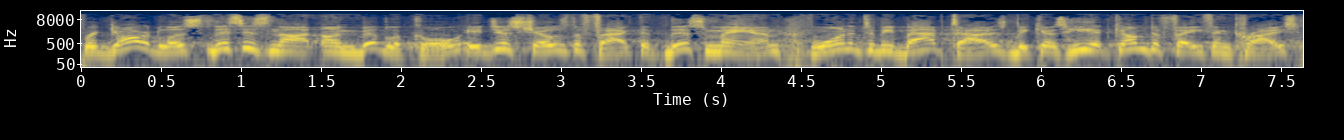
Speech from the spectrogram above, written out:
Regardless, this is not unbiblical. It just shows the fact that this man wanted to be baptized because he had come to faith in Christ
